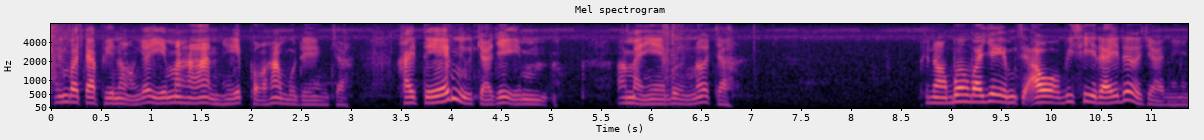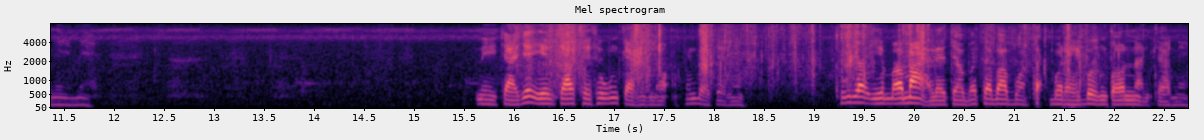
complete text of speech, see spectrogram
เห็นบ่จ้ะพี่น้องยายเอ็มมาหาเห็ดพอห้างหมูแดงจ้ะไข่เต็มอยู่จ้ะยายเอ็มเอาใหม่เบิ่งเนาะจ้ะ พี่น้องเบิ่งว่ายายเอ็มจะเอาวิธีใดเด้อจ้ะนี่นี่นี่นี่จ้ะยายเอ็มจะเอาใส่ถุงจ้ะพี่น้องเห็นบ่จ้ะนี่ถุงยายเอ็มเอามาแล้วจ้ะบ่จะบ่บ่บ่ได้เบิ่งตอนนั้นจ้ะนี่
